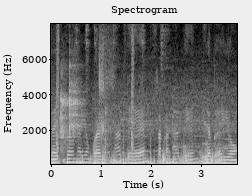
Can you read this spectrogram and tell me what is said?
light brown na yung garlic natin, saka natin ilagay yung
